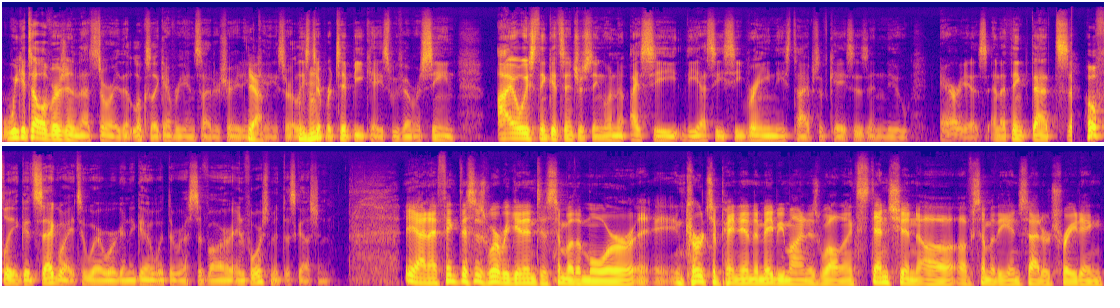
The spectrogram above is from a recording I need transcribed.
we could tell a version of that story that looks like every insider trading yeah. case, or at least mm-hmm. tipper tippee case we've ever seen. I always think it's interesting when I see the SEC bringing these types of cases in new areas, and I think that's hopefully a good segue to where we're going to go with the rest of our enforcement discussion. Yeah, and I think this is where we get into some of the more, in Kurt's opinion, and maybe mine as well, an extension of, of some of the insider trading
